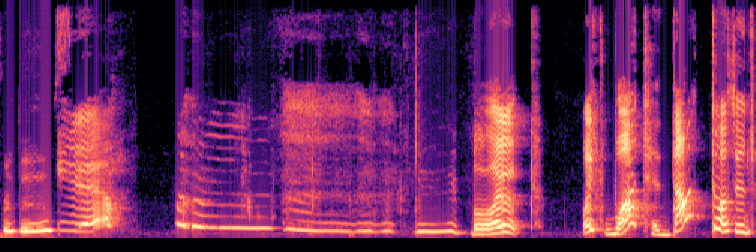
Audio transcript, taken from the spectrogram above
for this? Yeah. Blake. Wait, what? That doesn't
